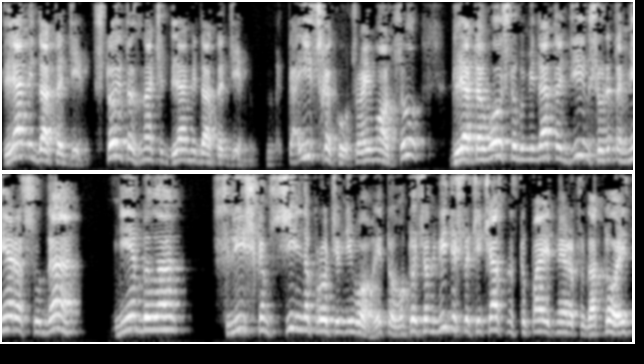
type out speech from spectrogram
Для Медат один. Что это значит для Медат один? Ицхаку, своему отцу, для того, чтобы Медат один, что вот эта мера суда не была слишком сильно против него. Это, то есть он видит, что сейчас наступает мера суда. То есть,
